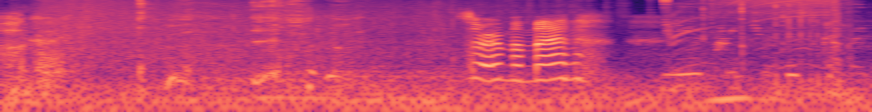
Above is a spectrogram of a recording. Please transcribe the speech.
Oh, good. Sorry, my man. New creature discovered.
